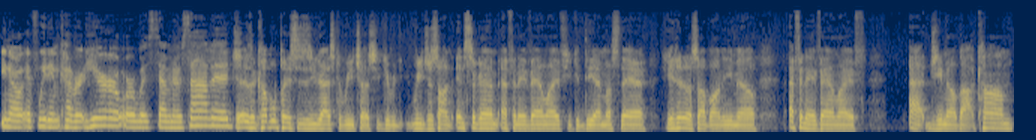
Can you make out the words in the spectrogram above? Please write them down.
you know, if we didn't cover it here or with 70 Savage. There's a couple places you guys could reach us. You could reach us on Instagram, FNA Van Life. You could DM us there. You could hit us up on email, FNA Van Life at gmail.com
